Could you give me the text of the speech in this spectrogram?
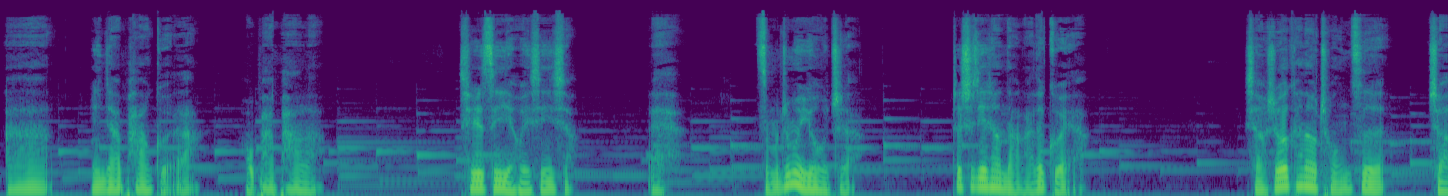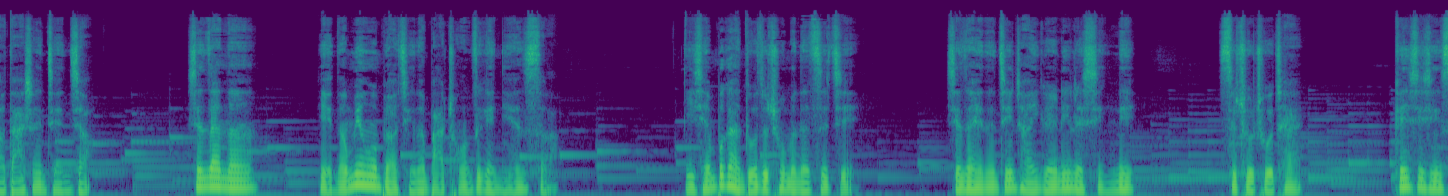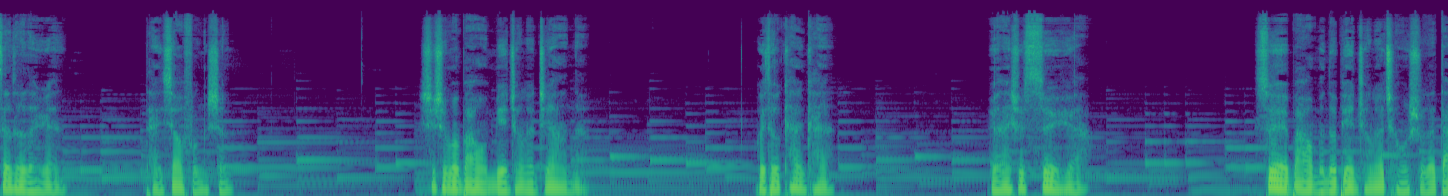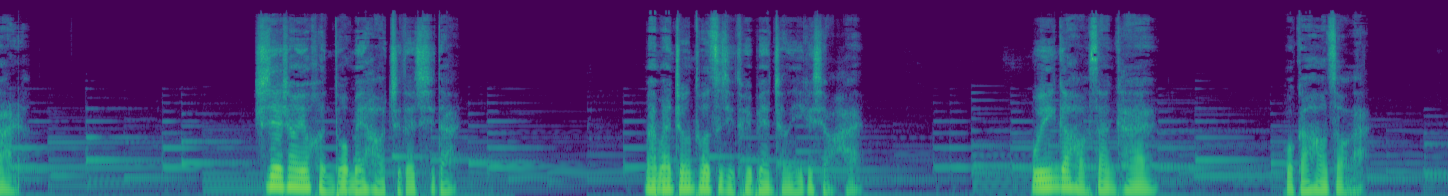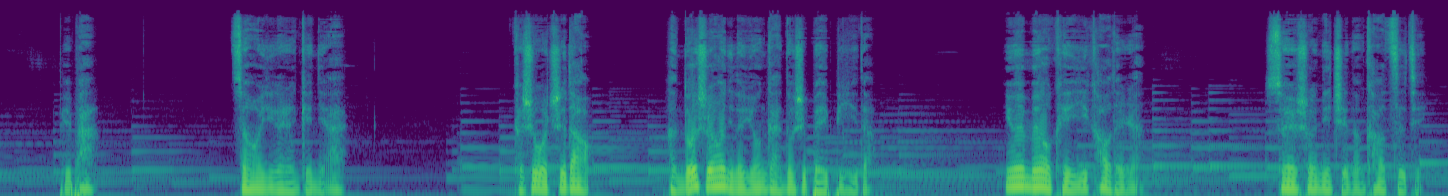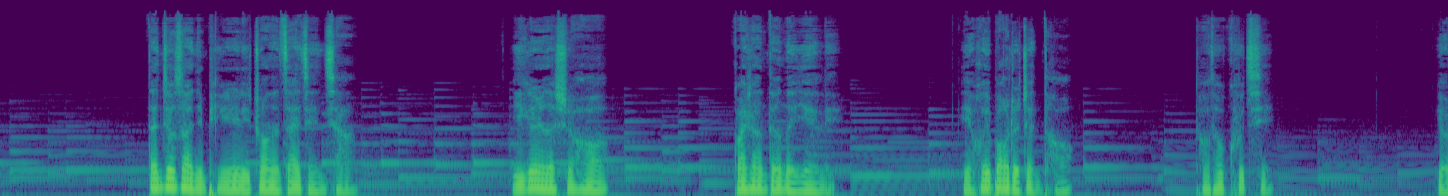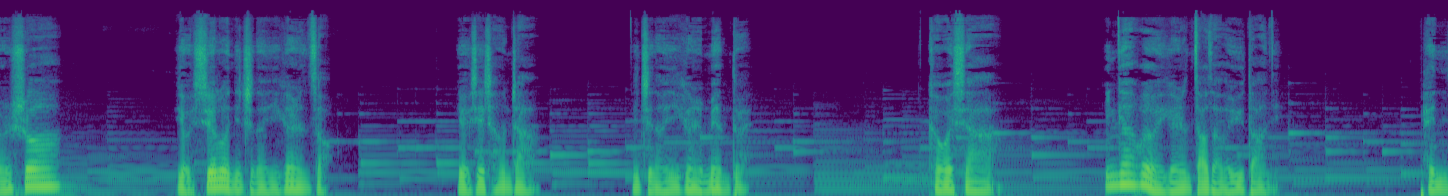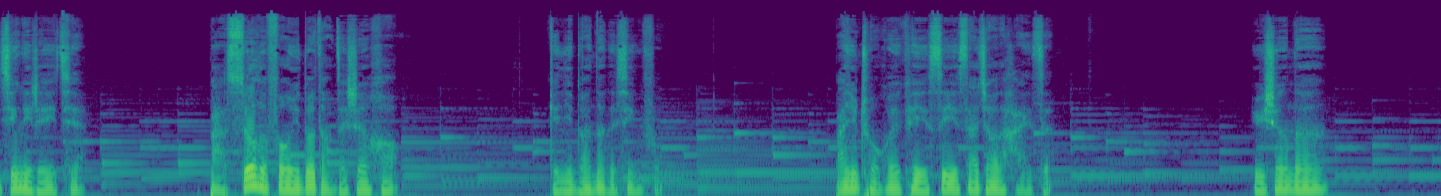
啊，人家怕鬼了，我怕怕了。”其实自己也会心想：“哎，怎么这么幼稚啊？这世界上哪来的鬼啊？”小时候看到虫子就要大声尖叫，现在呢，也能面无表情的把虫子给碾死了。以前不敢独自出门的自己，现在也能经常一个人拎着行李四处出差，跟形形色色的人谈笑风生。是什么把我们变成了这样呢？回头看看，原来是岁月啊！岁月把我们都变成了成熟的大人。世界上有很多美好值得期待，慢慢挣脱自己，蜕变成一个小孩。乌云刚好散开，我刚好走来。别怕，总有一个人给你爱。可是我知道，很多时候你的勇敢都是被逼的，因为没有可以依靠的人，所以说你只能靠自己。但就算你平日里装的再坚强，一个人的时候，关上灯的夜里，也会抱着枕头，偷偷哭泣。有人说，有些路你只能一个人走，有些成长。你只能一个人面对，可我想，应该会有一个人早早的遇到你，陪你经历这一切，把所有的风雨都挡在身后，给你暖暖的幸福，把你宠回可以肆意撒娇的孩子。余生呢，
